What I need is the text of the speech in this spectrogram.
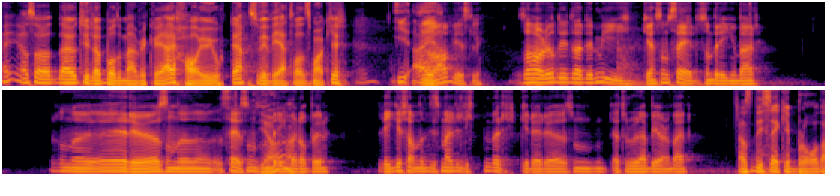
Hei, altså, det er jo tydelig at både Maverick og jeg har jo gjort det, så vi vet hva det smaker. Ja, Ja, obviously. Og så har du jo de der myke som ser ut som bringebær. Sånne røde, sånne, ser ut som, som Ja. bringebærtopper. Ligger sammen med de som er litt mørkere røde, som jeg tror er bjørnebær. Altså, Disse er ikke blå, da.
